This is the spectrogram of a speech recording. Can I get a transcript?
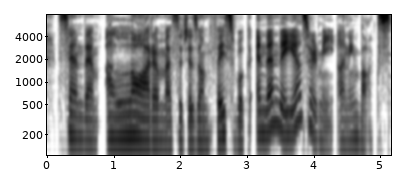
send them a lot of messages on facebook and then they answered me on inbox.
